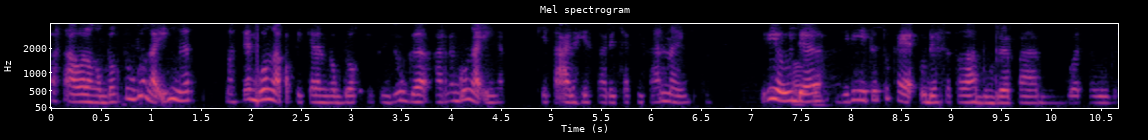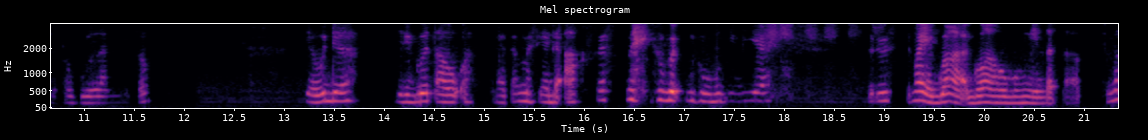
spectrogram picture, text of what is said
pas awal ngeblok tuh gue nggak inget. Maksudnya gue nggak kepikiran ngeblok itu juga karena gue nggak inget kita ada history chat di sana gitu. Jadi ya udah, jadi itu tuh kayak udah setelah beberapa minggu atau beberapa bulan gitu. Ya udah, jadi gue tahu oh ternyata masih ada akses nih buat menghubungi dia. Terus cuma ya gue gak gue gak hubungin tetap. Cuma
